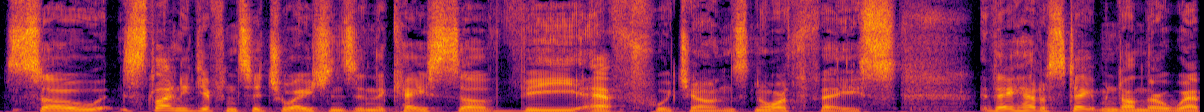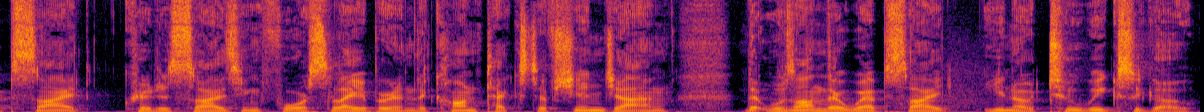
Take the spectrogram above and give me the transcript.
So, slightly different situations. In the case of VF, which owns North Face, they had a statement on their website criticizing forced labor in the context of Xinjiang that was on their website, you know, two weeks ago.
